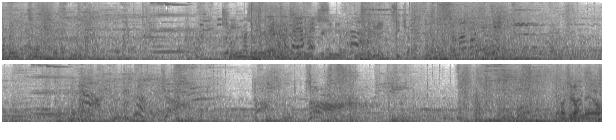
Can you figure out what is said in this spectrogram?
적을 처치했습니다. 신이 있는 저들을 지켜라 어지럽네요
